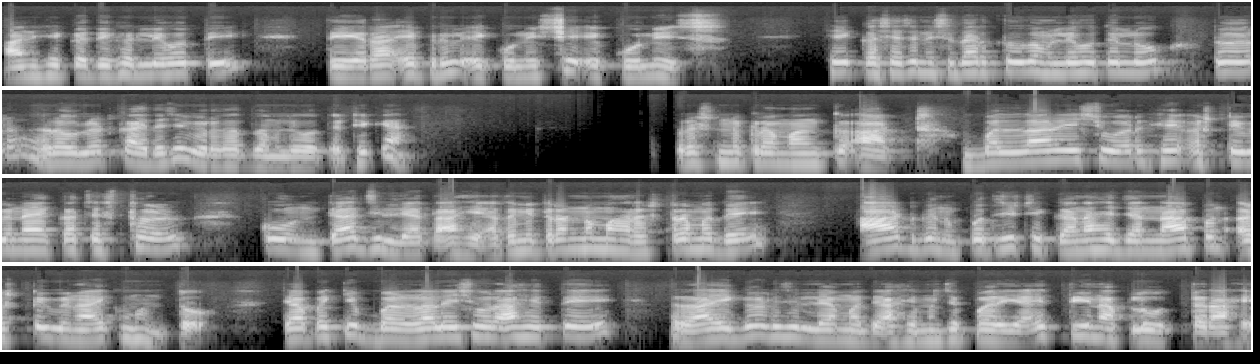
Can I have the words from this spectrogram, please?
आणि हे कधी घडली होती? तेरा एप्रिल एकोणीसशे एकोणीस. हे कशाचे निषेधार्थ जमले होते लोक? तर रौलट कायद्याच्या विरोधात जमले होते ठीक आहे? प्रश्न क्रमांक आठ. बल्लारेश्वर हे अष्टविनायकाचे स्थळ कोणत्या जिल्ह्यात आहे? आता मित्रांनो महाराष्ट्रामध्ये आठ गणपतीचे ठिकाण आहे ज्यांना आपण अष्टविनायक म्हणतो. त्यापैकी बल्लारेश्वर आहे ते रायगड जिल्ह्यामध्ये आहे म्हणजे पर्याय तीन आपलं उत्तर आहे.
